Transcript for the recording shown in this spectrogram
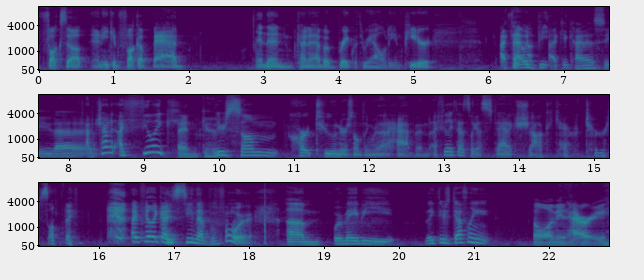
fucks up and he can fuck up bad and then kind of have a break with reality and peter I could, that would be- I could kind of see that. i'm trying to i feel like And go- there's some cartoon or something where that happened i feel like that's like a static shock character or something i feel like i've seen that before um, or maybe like there's definitely Oh, I mean Harry.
